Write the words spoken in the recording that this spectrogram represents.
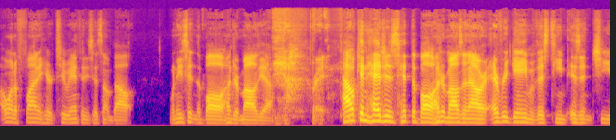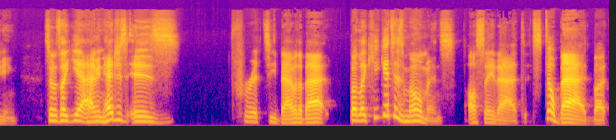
I want to find it here too. Anthony said something about when he's hitting the ball 100 miles. Yeah. Yeah. Right. How can Hedges hit the ball 100 miles an hour every game if this team isn't cheating? So it's like, yeah, I mean, Hedges is pretty bad with a bat, but like he gets his moments. I'll say that it's still bad, but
